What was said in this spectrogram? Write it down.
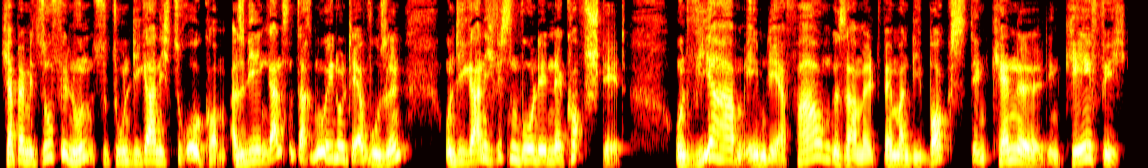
Ich habe ja mit so vielen Hunden zu tun, die gar nicht zur Ruhe kommen. Also die den ganzen Tag nur hin und her wuseln und die gar nicht wissen, wo denen der Kopf steht. Und wir haben eben die Erfahrung gesammelt, wenn man die Box, den Kennel, den Käfig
